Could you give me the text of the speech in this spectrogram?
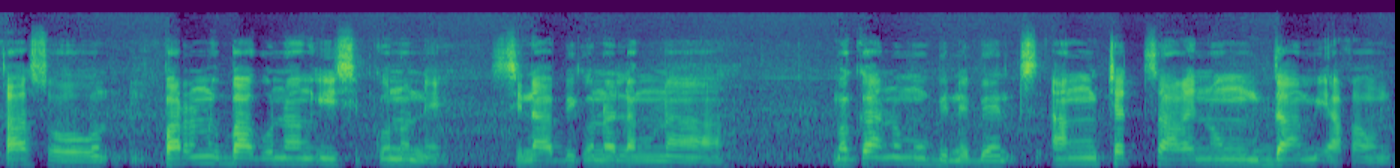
Kaso, parang nagbago na ang isip ko noon eh. Sinabi ko na lang na magkano mo binibenta. Ang chat sa akin nung dummy account,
